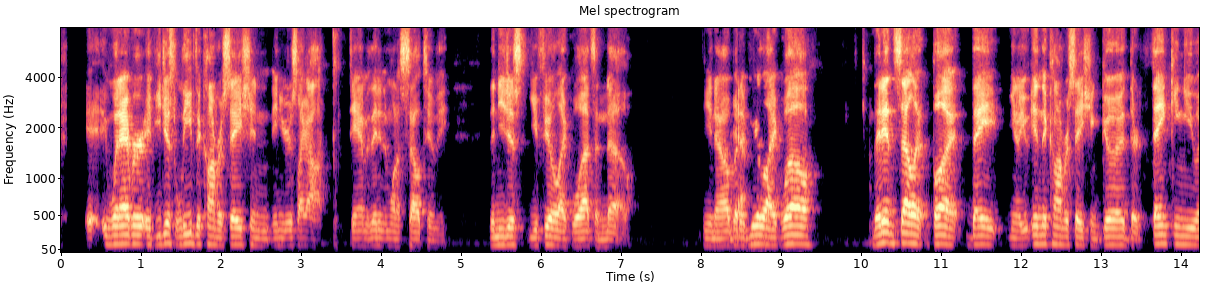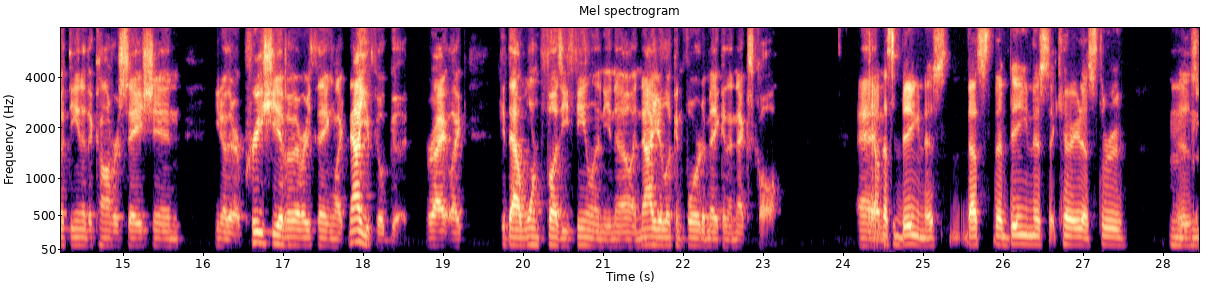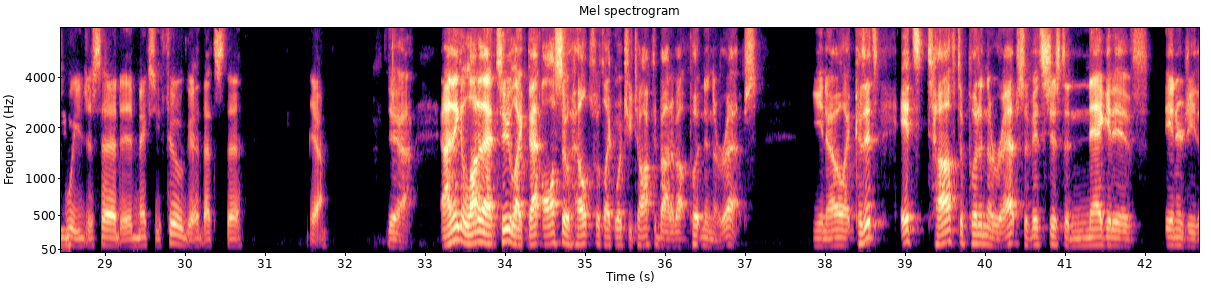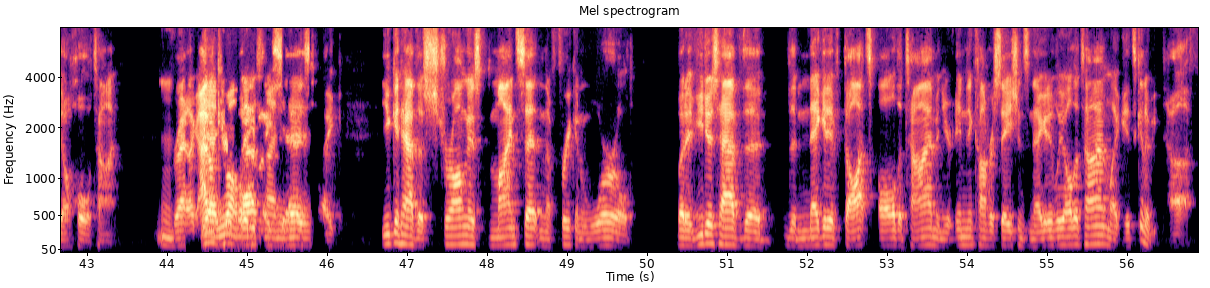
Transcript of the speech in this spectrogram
whenever if you just leave the conversation and you're just like, ah, damn it, they didn't want to sell to me, then you just you feel like, well, that's a no. You know, but if you're like, well, they didn't sell it, but they, you know, you in the conversation good, they're thanking you at the end of the conversation you know they're appreciative of everything like now you feel good right like get that warm fuzzy feeling you know and now you're looking forward to making the next call and yeah, that's the beingness. That's the beingness that carried us through. Is Mhm. what you just said. It makes you feel good. That's the yeah Yeah. and i think a lot of that too like that also helps with like what you talked about about putting in the reps you know like because it's it's tough to put in the reps if it's just a negative energy the whole time Mm. right? Like i don't care what anybody 90 says days. like you can have the strongest mindset in the freaking world but if you just have the the negative thoughts all the time and you're in the conversations negatively all the time like it's gonna be tough.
